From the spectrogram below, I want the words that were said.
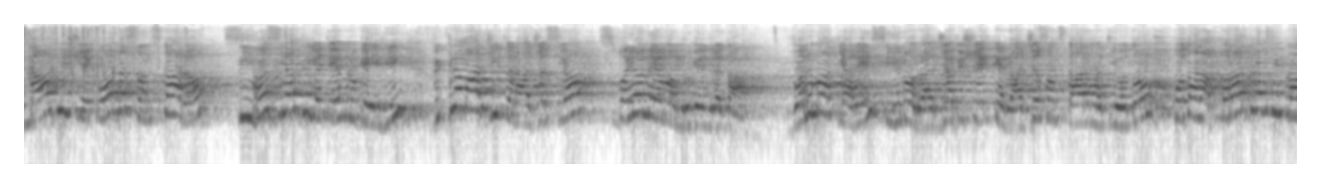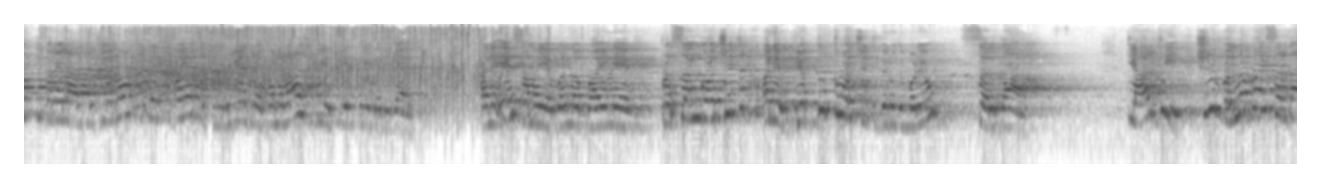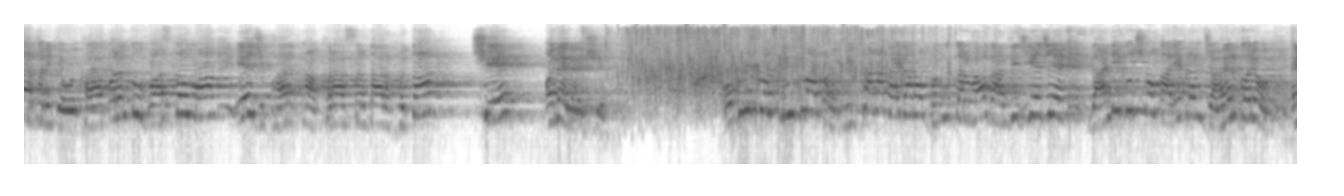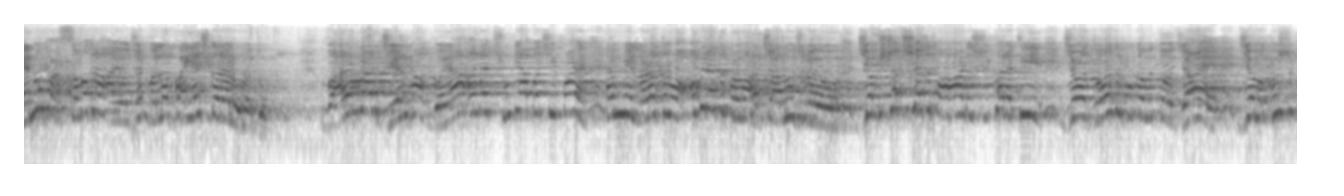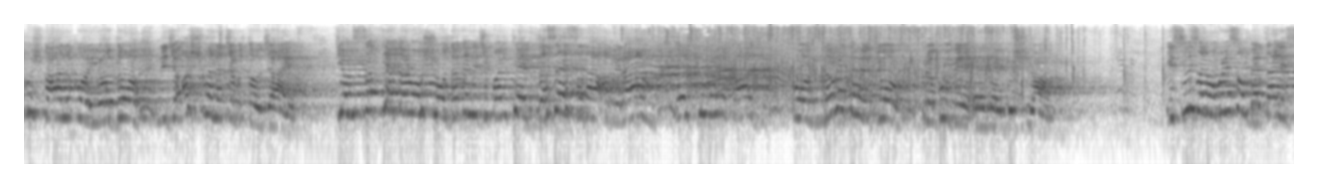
નાભિષેકો સંસ્કાર સિંહસ્ય ક્રિયતે મૃગેહી, વિક્રમાર્જિત રાજસ્ય સ્વયમેવ મૃગેન્દ્રતા. વનમાં ત્યારે સિંહનો રાજ્યાભિષેક કે રાજ્ય સંસ્કાર નથી હોતો, પોતાના પરાક્રમથી પ્રાપ્ત કરેલા રાજ્યનો જ વનરાજવીર કેસરી બની જાય છે. અને એ સમયે વલ્લભભાઈને પ્રસંગોચિત અને વ્યક્તિત્વોચિત બિરુદ મળ્યું સરદાર. ત્યારથી શ્રી વલ્લભભાઈ સરદાર તરીકે ઓળખાયા, પરંતુ વાસ્તવમાં એ જ ભારતના ખરા સરદાર હતા, છે અને રહેશે. ઓગણીસો ત્રીસમાં પણ મીઠાના કાયદાનો ભંગ કરવા ગાંધીજીએ જે દાંડી કાર્યક્રમ જાહેર કર્યો, એનું પણ સમગ્ર આયોજન વલ્લભભાઈએ જ કરેલું હતું. વારંવાર જેલમાં ગયા અને છૂટ્યા પછી પણ એમની લડતનો અવિરત પ્રવાહ ચાલુ જ રહ્યો. જેમ શત પહાડ શિખરથી જો ધોધ ભૂકવતો જાય, જેમ ખુશ ખુશ કાલકો યોધો નિજ અશ્વ નચવતો જાય. તેમ સત્ય તણો શોધક નિજ પંથે દસે સદા અવિરામ એ સુગત કાજ કો નવ કહેજો પ્રભુ દે એને વિશ્રામ ઈસવીસન ઓગણીસો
